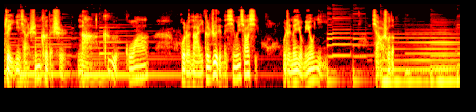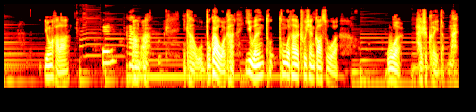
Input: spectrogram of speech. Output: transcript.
最印象深刻的是哪个瓜，或者哪一个热点的新闻消息，或者里面有没有你想要说的？英文好了？嗯。啊啊！你看，我不怪我看译文通通过他的出现告诉我，我。还是可以的。来，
